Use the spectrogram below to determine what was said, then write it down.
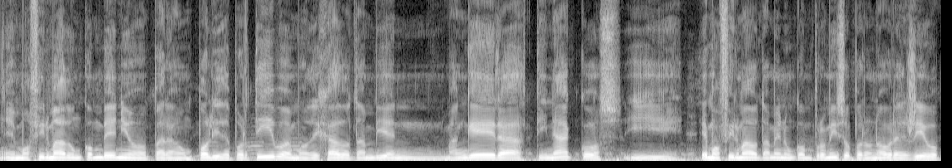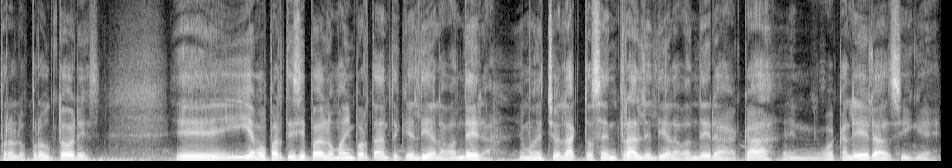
Hemos firmado un convenio para un polideportivo, hemos dejado también mangueras, tinacos y hemos firmado también un compromiso para una obra de riego para los productores. Eh, y hemos participado en lo más importante, que es el Día de la Bandera. Hemos hecho el acto central del Día de la Bandera acá, en Huacalera, así que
